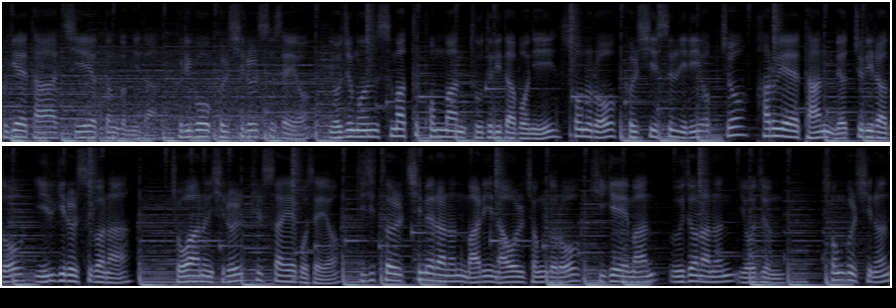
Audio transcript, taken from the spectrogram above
그게 다 지혜였던 겁니다. 그리고 글씨를 쓰세요. 요즘은 스마트폰만 두드리다 보니 손으로 글씨 쓸 일이 없죠? 하루에 단 몇 줄이라도 일기를 쓰거나 좋아하는 시를 필사해 보세요. 디지털 치매라는 말이 나올 정도로 기계에만 의존하는 요즘 손글씨는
